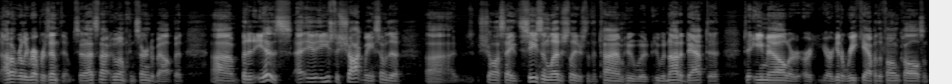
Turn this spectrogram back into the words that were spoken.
I don't really represent them, so that's not who I'm concerned about. But uh, but it is. Uh, it, used to shock me some of the uh, shall I say seasoned legislators at the time who would who would not adapt to to email or, or, or get a recap of the phone calls. And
